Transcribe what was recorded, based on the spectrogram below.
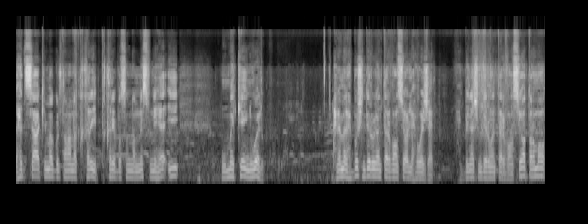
لحد الساعة كما قلت رانا تقريب تقريب وصلنا للنصف النهائي وما كاين والو. إحنا ما نحبوش نديروا ال intervention على الحوايج هذه حبيناش نديروا intervention. طالما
